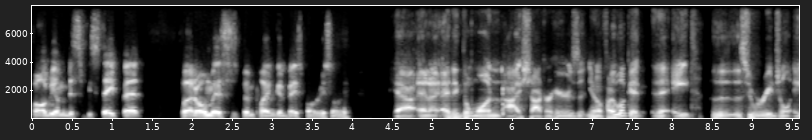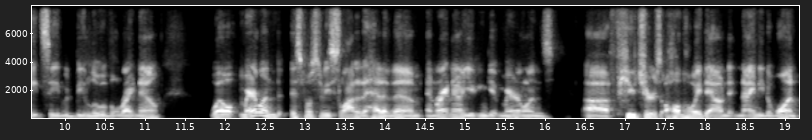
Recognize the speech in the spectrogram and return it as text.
followed me on the Mississippi State bet, but Ole Miss has been playing good baseball recently. Yeah, and I, I, think the one eye shocker here is that you know if I look at the eight, the, the super regional eight seed would be Louisville right now. Well, Maryland is supposed to be slotted ahead of them, and right now you can get Maryland's uh, futures all the way down at 90 to 1.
